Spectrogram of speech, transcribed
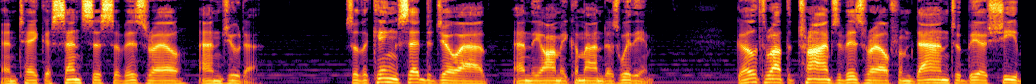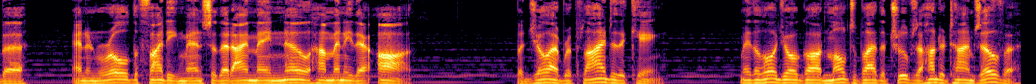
and take a census of Israel and Judah. So the king said to Joab and the army commanders with him, Go throughout the tribes of Israel from Dan to Beersheba, and enroll the fighting men so that I may know how many there are. But Joab replied to the king, May the Lord your God multiply the troops a hundred times over,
